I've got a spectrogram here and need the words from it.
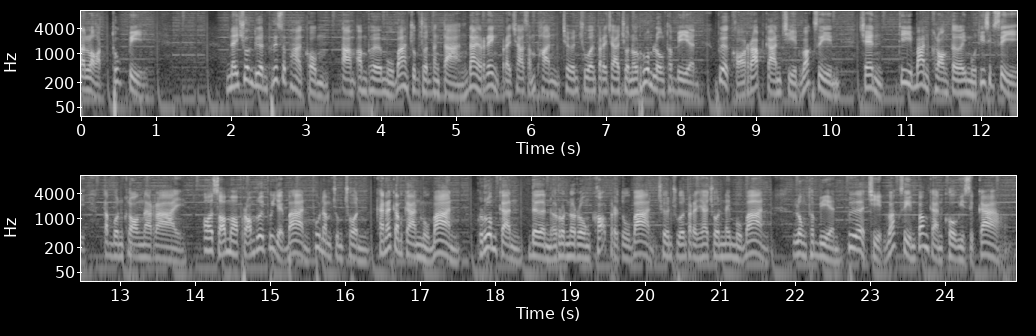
ตลอดทุกปี ในช่วงเดือนพฤษภาคม ตามอำเภอหมู่บ้านชุมชนต่างๆ ได้เร่งประชาสัมพันธ์ เชิญชวนประชาชนร่วมลงทะเบียน เพื่อขอรับการฉีดวัคซีน เช่น ที่บ้านคลองเตยหมู่ที่ 14 ตำบลคลองนาราย อสมพร้อมด้วยผู้ใหญ่บ้าน ผู้นำชุมชน คณะกรรมการหมู่บ้าน ร่วมกันเดินรณรงค์เคาะประตูบ้าน เชิญชวนประชาชนในหมู่บ้าน ลงทะเบียนเพื่อฉีดวัคซีนป้องกันโควิด -19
